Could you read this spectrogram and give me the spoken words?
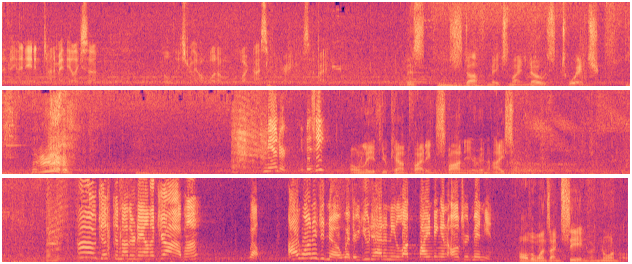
think they needed time to make the elixir. All the extremely hot water will work nicely for creating so right. This stuff makes my nose twitch. Commander, you busy? Only if you count fighting Svanir and Isil. Oh, just another day on the job, huh? Well, I wanted to know whether you'd had any luck finding an altered minion. All the ones I'm seeing are normal.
